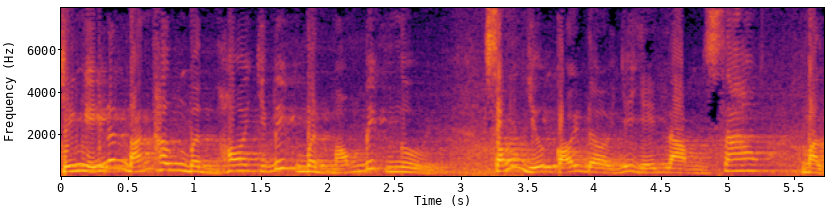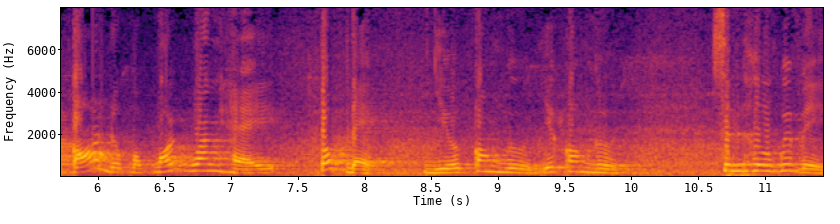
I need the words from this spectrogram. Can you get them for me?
chỉ nghĩ đến bản thân mình thôi chỉ biết mình mà không biết người. Sống giữa cõi đời như vậy làm sao mà có được một mối quan hệ tốt đẹp giữa con người với con người? Xin thưa quý vị,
